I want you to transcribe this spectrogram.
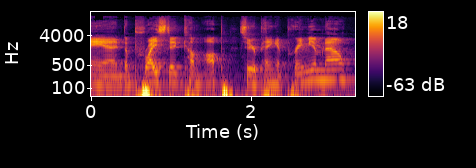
and the price did come up, so you're paying a premium now.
